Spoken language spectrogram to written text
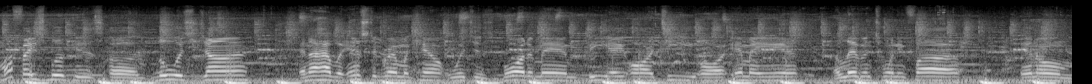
my Facebook is uh, Louis John, and I have an Instagram account which is Barterman Man 1125, and um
